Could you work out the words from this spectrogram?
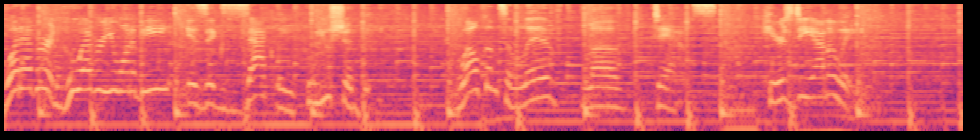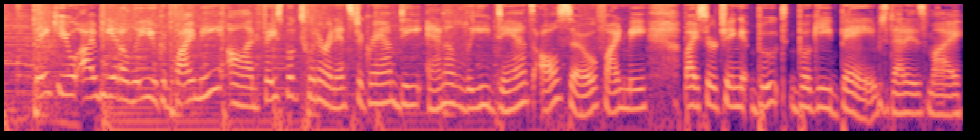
Whatever and whoever you want to be is exactly who you should be. Welcome to Live, Love, Dance. Here's DeAnna Lee. Thank you. I'm DeAnna Lee. You can find me on Facebook, Twitter, and Instagram, DeAnna Lee Dance. Also, find me by searching Boot Boogie Babes. That is my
